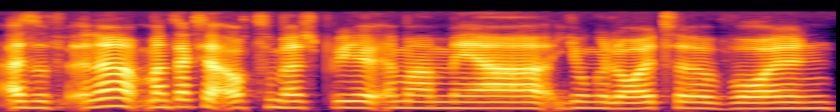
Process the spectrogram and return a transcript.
Also, ne, man sagt ja auch zum Beispiel, immer mehr junge Leute wollen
